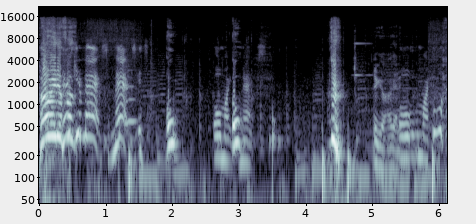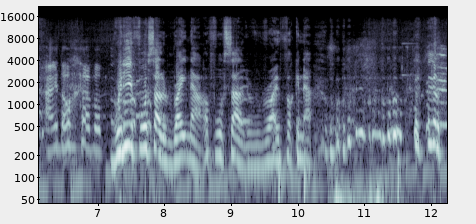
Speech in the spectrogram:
Hurry the Take fuck! Get Max. Max. It's. Oh, Oh my. Oh. Max. there you go. I got it. Oh my. I don't have a. We need a full salad right now. A full salad right fucking now. I gotta,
